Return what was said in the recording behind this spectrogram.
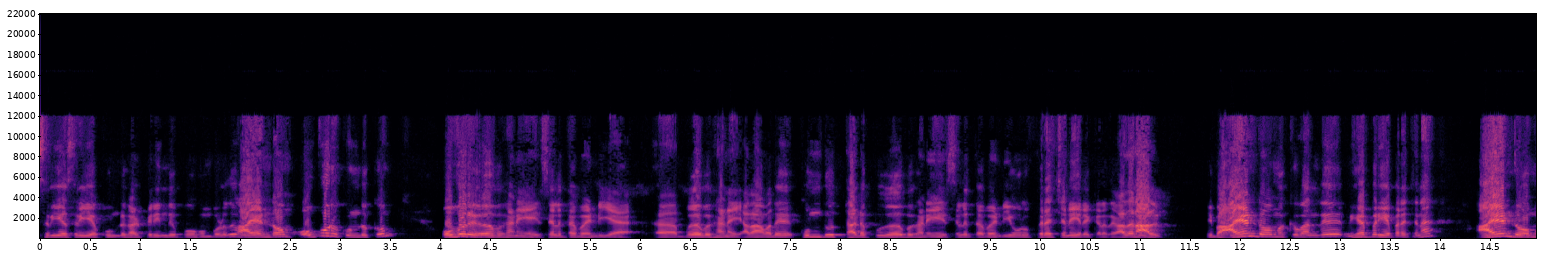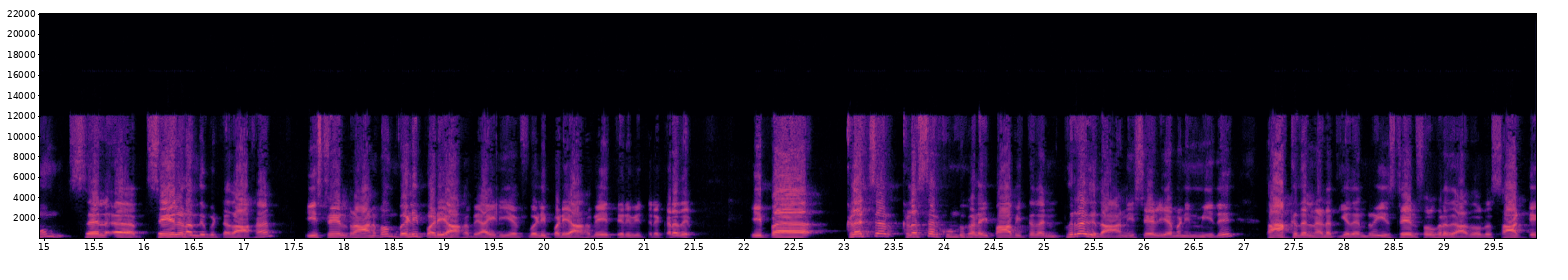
சிறிய சிறிய குண்டுகள் பிரிந்து போகும் பொழுது அயன்டோம் ஒவ்வொரு குண்டுக்கும் ஒவ்வொரு ஏவுகணையை செலுத்த வேண்டிய அஹ், ஏவுகணை அதாவது குண்டு தடுப்பு ஏவுகணையை செலுத்த வேண்டிய ஒரு பிரச்சனை இருக்கிறது. அதனால் இப்ப அயன்டோமுக்கு வந்து மிகப்பெரிய பிரச்சனை அயன்டோமும் செயல் செயலிழந்து விட்டதாக இஸ்ரேல் ராணுவம் வெளிப்படையாகவே ஐடிஎஃப் வெளிப்படையாகவே தெரிவித்திருக்கிறது. இப்ப கிளஸ்டர் கிளஸ்டர் குண்டுகளை பாவித்ததன் பிறகுதான் இஸ்ரேல் யமனின் மீது தாக்குதல் நடத்தியது என்று இஸ்ரேல் சொல்கிறது. அது ஒரு சாட்டு.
